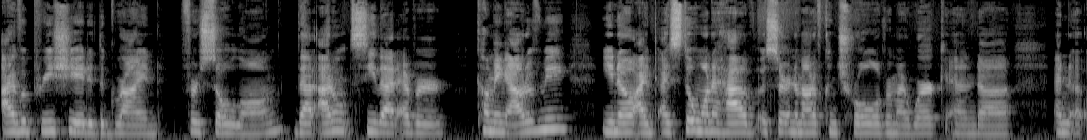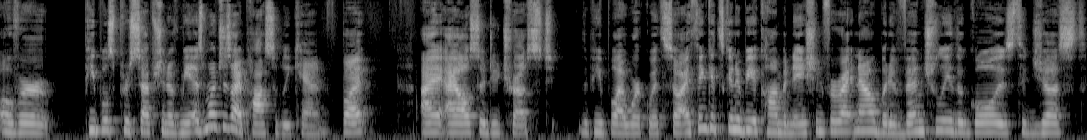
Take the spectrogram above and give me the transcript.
I've appreciated the grind for so long that I don't see that ever coming out of me. You know, I, I still want to have a certain amount of control over my work and uh, and over people's perception of me as much as I possibly can. But I, I also do trust the people I work with. So I think it's going to be a combination for right now, but eventually the goal is to just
